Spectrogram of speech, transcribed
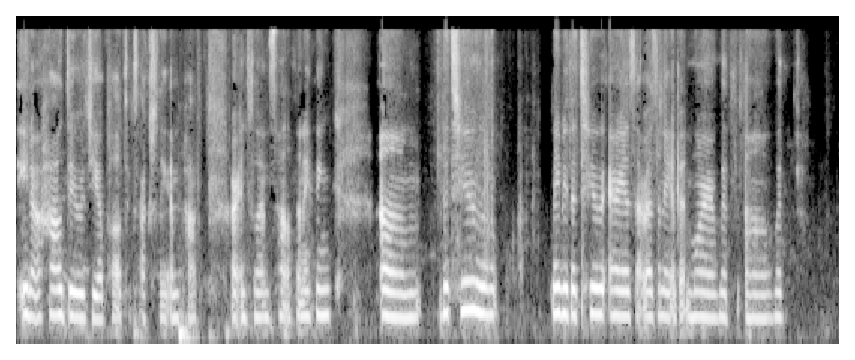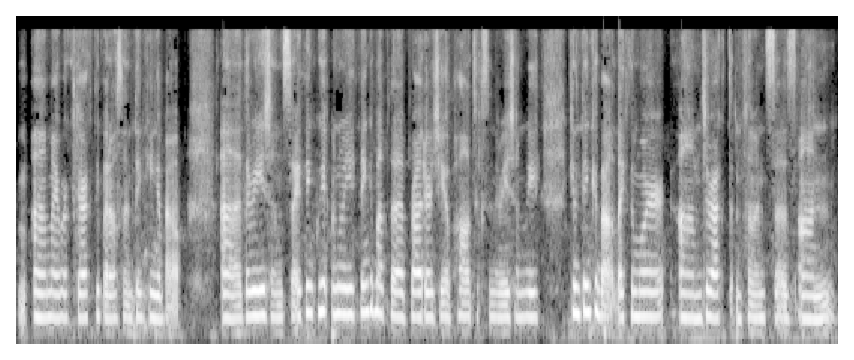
you know, how do geopolitics actually impact or influence health? And I think um, the two, maybe the two areas that resonate a bit more with uh, with uh, my work directly, but also in thinking about uh, the region. So I think we, when we think about the broader geopolitics in the region, we can think about like the more um, direct influences on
